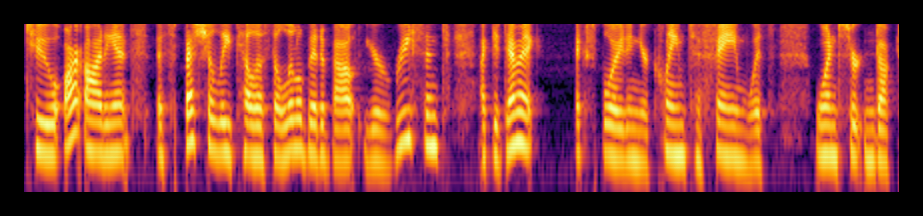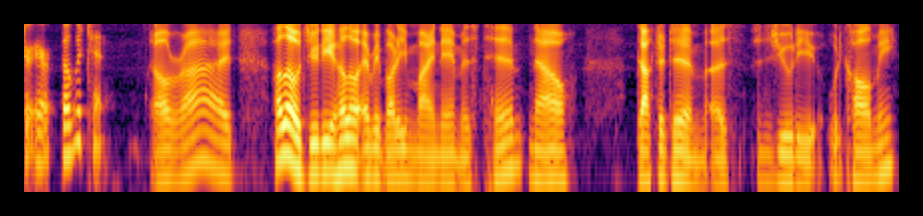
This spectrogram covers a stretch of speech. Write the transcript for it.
to our audience, especially tell us a little bit about your recent academic exploit and your claim to fame with one certain Dr. Eric Bogatin. All right. Hello, Judy. Hello, everybody. My name is Tim. Now, Dr. Tim, as Judy would call me.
